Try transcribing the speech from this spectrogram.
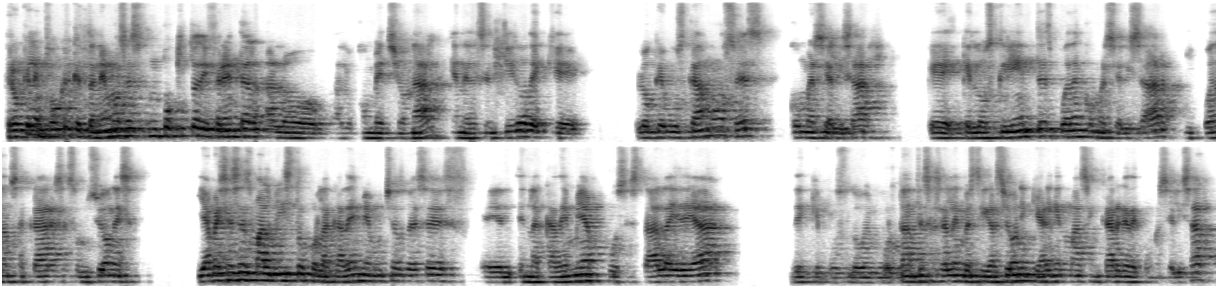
Creo que el enfoque que tenemos es un poquito diferente a lo, a lo convencional en el sentido de que lo que buscamos es comercializar, que, que los clientes puedan comercializar y puedan sacar esas soluciones y a veces es mal visto por la academia. Muchas veces en, la academia pues está la idea de que pues lo importante es hacer la investigación y que alguien más se encargue de comercializar.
